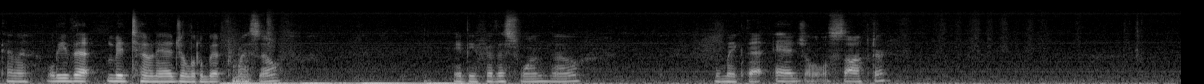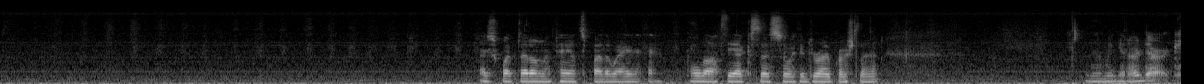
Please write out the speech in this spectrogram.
Kind of leave that mid-tone edge a little bit for myself. Maybe for this one, though, we'll make that edge a little softer. I just wiped that on my pants, by the way. I pulled off the excess so I could dry brush that. And then we get our dark.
